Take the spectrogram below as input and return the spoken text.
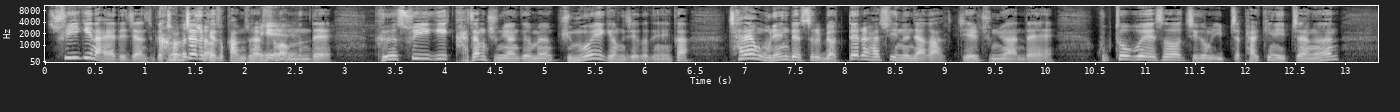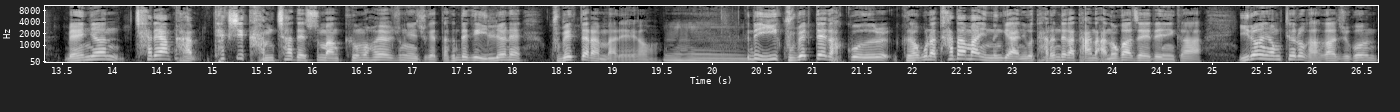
수익이 나야 되지 않습니까? 그렇죠. 적자를 계속 감수할 수는 예. 없는데 그 수익이 가장 중요한 게 뭐냐면 규모의 경제거든요. 그러니까 차량 운행 대수를 몇 대를 할 수 있느냐가 제일 중요한데 국토부에서 지금 입장 밝힌 입장은 매년 차량 감, 택시 감차 대수만큼 허용해 주겠다. 근데 그 1년에 900대란 말이에요. 음. 근데 이 900대 갖고를 그러구나 타다만 있는 게 아니고 다른 데가 다 나눠 가져야 되니까 이런 형태로 가 가지고는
